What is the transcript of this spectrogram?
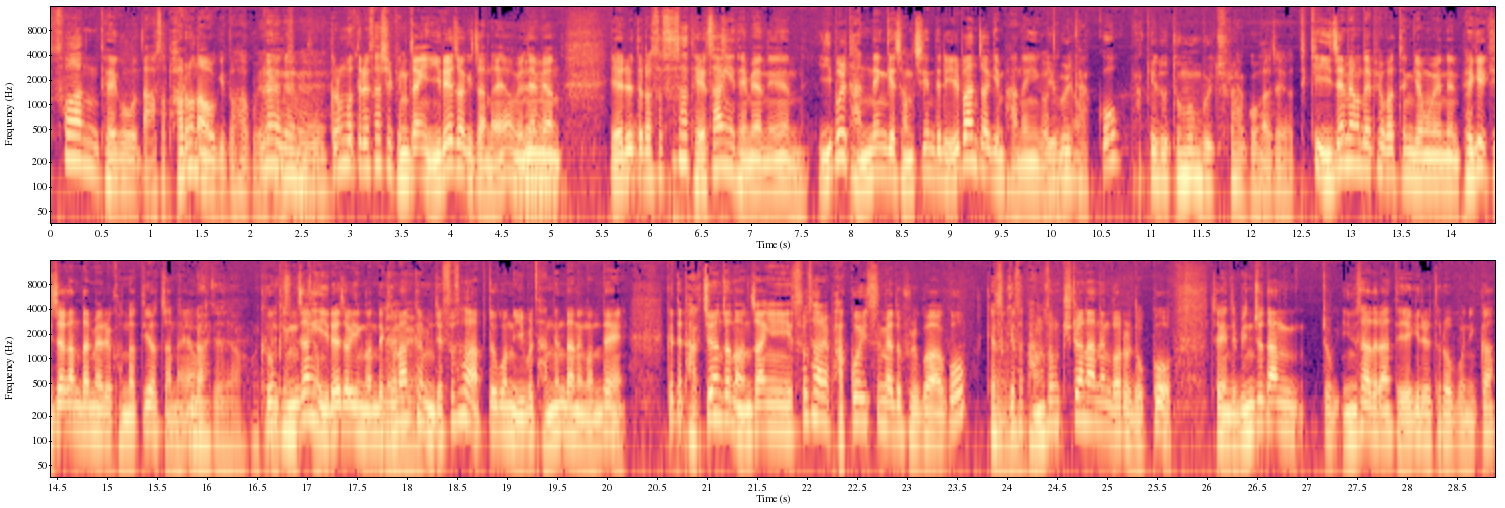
소환되고 나서 바로 나오기도 하고요. 네네네. 방송에서. 그런 것들이 사실 굉장히 이례적이잖아요. 왜냐하면 네. 예를 들어서 수사 대상이 되면은 입을 닫는 게 정치인들의 일반적인 반응이거든요. 입을 닫고 밖에도 두문불출하고. 맞아요. 특히 이재명 대표 같은 경우에는 100일 기자간담회를 건너뛰었잖아요. 맞아요. 그건 굉장히 이례적인 건데 네네. 그만큼 이제 수사 앞두고는 입을 닫는다는 건데 그때 박지원 전 원장이 수사를 받고 있음에도 불구하고 계속해서 음. 방송 출연하는 거를 놓고 제가 이제 민주당 쪽 인사들한테 얘기를 들어보니까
